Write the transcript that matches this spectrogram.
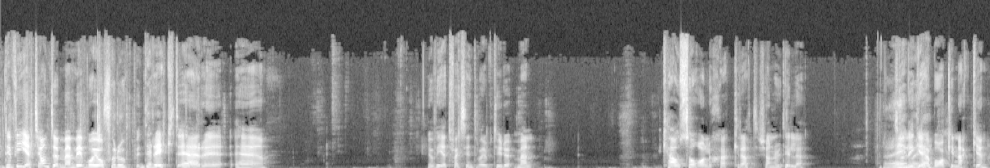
det vet jag inte, men vad jag får upp direkt är... Eh, jag vet faktiskt inte vad det betyder, men Kausalchakrat, känner du till det? Nej, Som ligger här bak i nacken.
